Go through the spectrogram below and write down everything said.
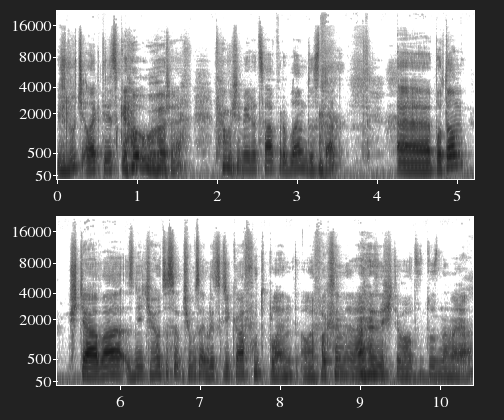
žluč elektrického úhoře, to může být docela problém dostat. Uh, potom šťáva z něčeho, co se, čemu se anglicky říká food plant, ale fakt jsem teda nezjišťoval, co to znamená.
